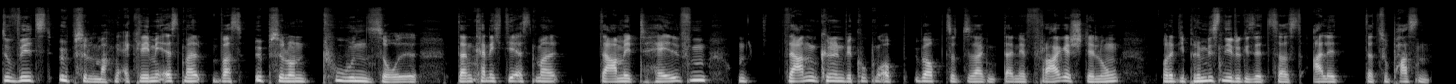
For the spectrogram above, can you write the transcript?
Du willst Y machen. Erklär mir erstmal, was Y tun soll. Dann kann ich dir erstmal damit helfen und dann können wir gucken, ob überhaupt sozusagen deine Fragestellung oder die Prämissen, die du gesetzt hast, alle dazu passen.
